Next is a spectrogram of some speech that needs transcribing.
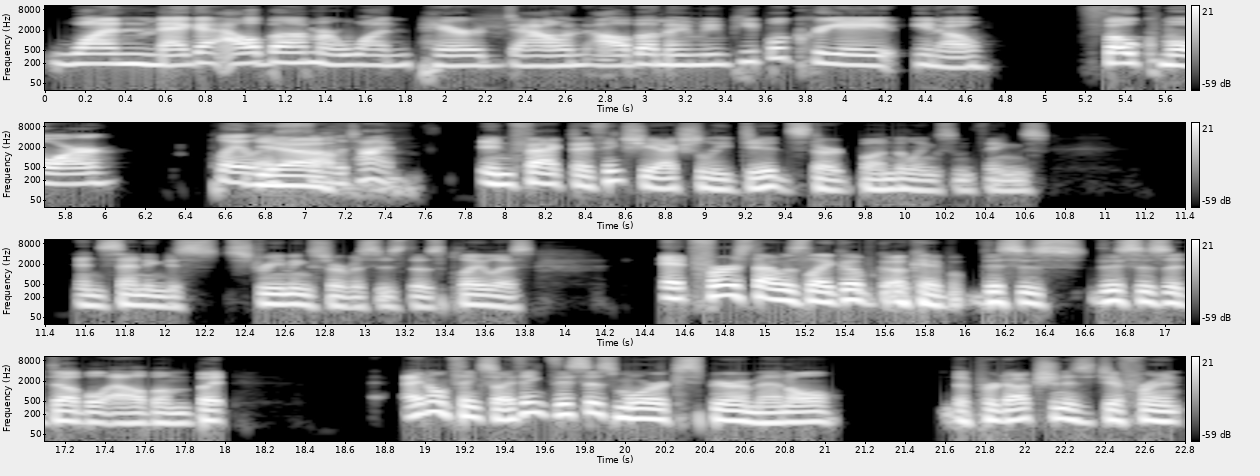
One mega album or one pared down album? I mean, people create, you know, folk more playlists Yeah. all the time. In fact, I think she actually did start bundling some things and sending to s- streaming services those playlists. At first, I was like, oh, okay, this is this is a double album, but I don't think so. I think this is more experimental. The production is different.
